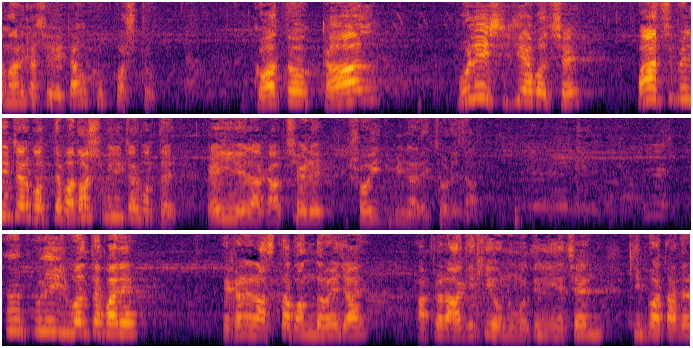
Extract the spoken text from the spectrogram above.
আমার কাছে এটাও খুব কষ্ট। গতকাল পুলিশ গিয়ে বলছে পাঁচ মিনিটের মধ্যে বা দশ মিনিটের মধ্যে এই এলাকা ছেড়ে শহীদ মিনারে চলে যান। হ্যাঁ পুলিশ বলতে পারে, এখানে রাস্তা বন্ধ হয়ে যায়। আপনারা আগে কি অনুমতি নিয়েছেন? কিংবা তাদের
